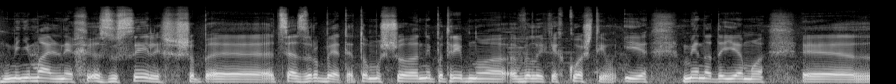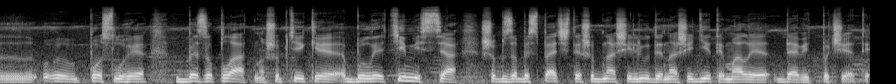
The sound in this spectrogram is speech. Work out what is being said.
мінімальних зусиль, щоб е, це зробити, тому що не потрібно великих коштів, і ми надаємо е, послуги безоплатно, щоб тільки були ті місця, щоб забезпечити, щоб наші люди, наші діти мали де відпочити.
